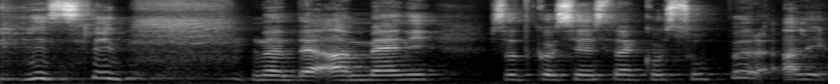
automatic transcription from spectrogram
mislim. Na da, a meni sad kao s jedne strane kao super, ali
